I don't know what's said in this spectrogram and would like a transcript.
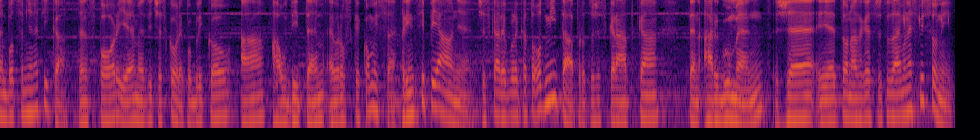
Ten bod se mě netýká. Ten spor je mezi Českou republikou a auditem Evropské komise. Principiálně Česká republika to odmítá, protože zkrátka ten argument, že je to na základě střetu zájmu nesmyslný.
